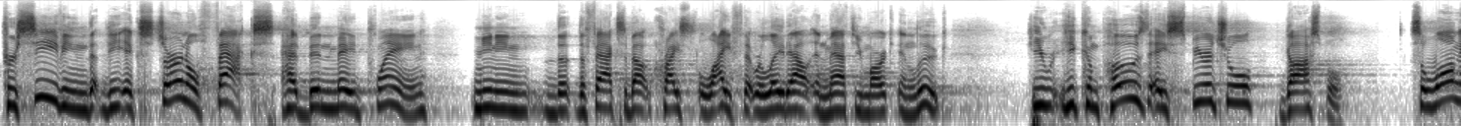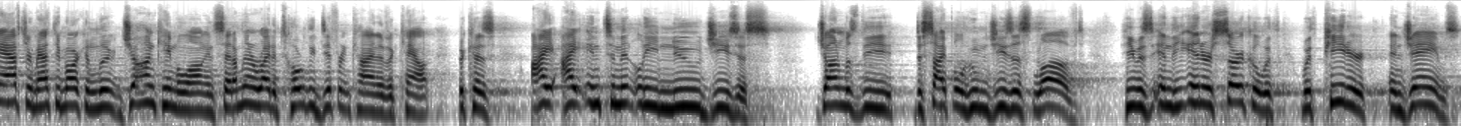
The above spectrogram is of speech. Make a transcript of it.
perceiving that the external facts had been made plain, meaning the, the facts about Christ's life that were laid out in Matthew, Mark, and Luke, he, he composed a spiritual gospel. So long after Matthew, Mark, and Luke, John came along and said, I'm going to write a totally different kind of account because I, I intimately knew Jesus. John was the disciple whom Jesus loved. He was in the inner circle with, with Peter and James.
